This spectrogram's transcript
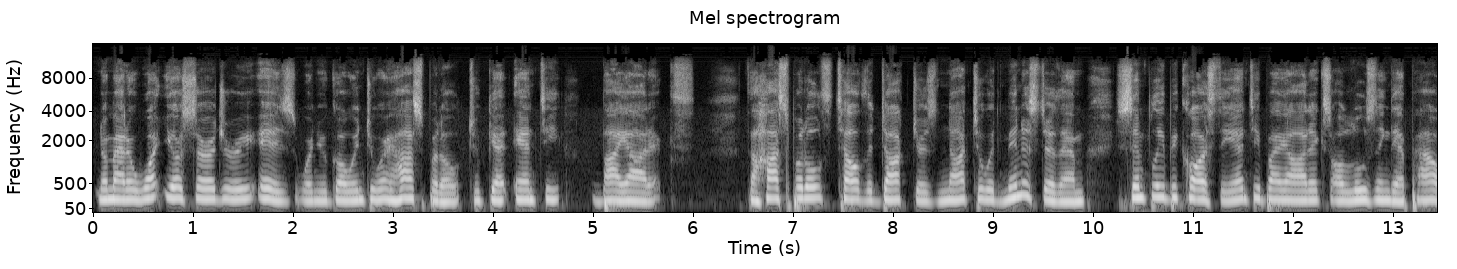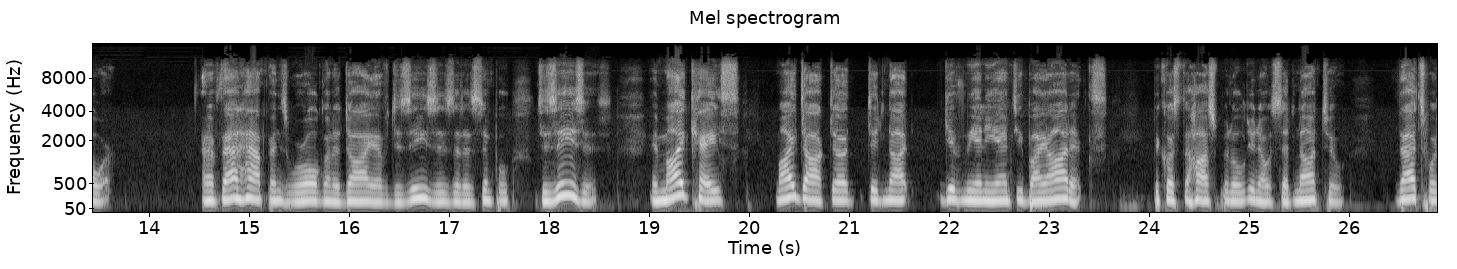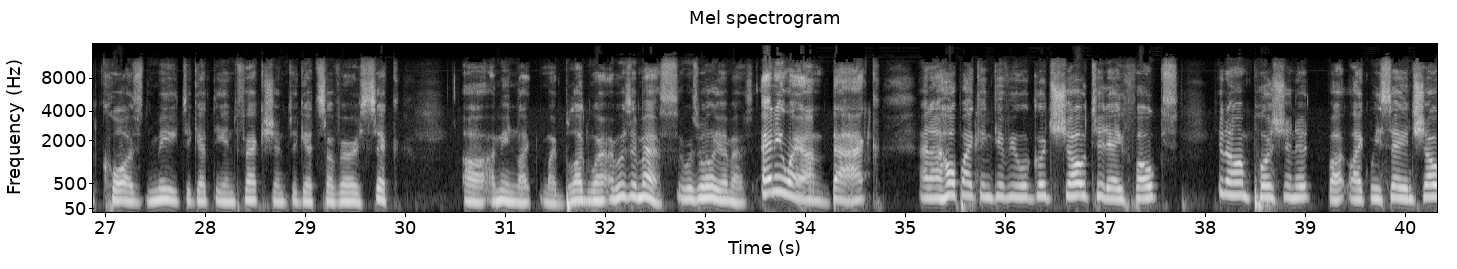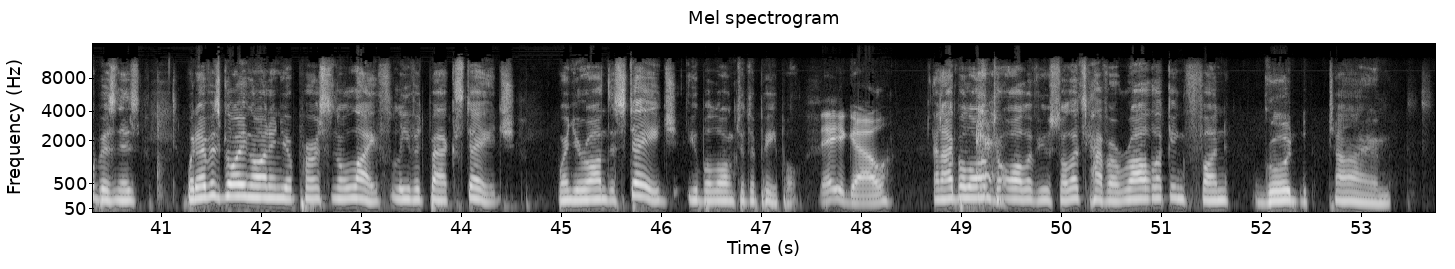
no matter what your surgery is, when you go into a hospital to get antibiotics. The hospitals tell the doctors not to administer them simply because the antibiotics are losing their power. And if that happens, we're all going to die of diseases that are simple diseases. In my case, my doctor did not give me any antibiotics because the hospital, you know, said not to. That's what caused me to get the infection, to get so very sick. Uh, I mean, like my blood went, it was a mess. It was really a mess. Anyway, I'm back, and I hope I can give you a good show today, folks. You know, I'm pushing it, but like we say in show business, whatever's going on in your personal life, leave it backstage. When you're on the stage, you belong to the people. There you go. And I belong to all of you, so let's have a rollicking, fun, good time.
